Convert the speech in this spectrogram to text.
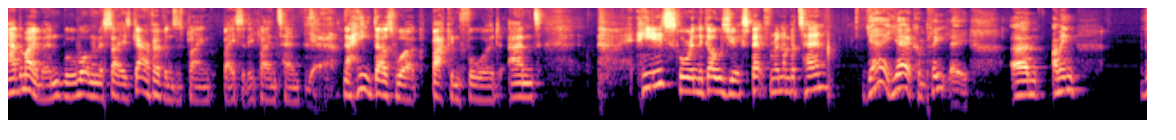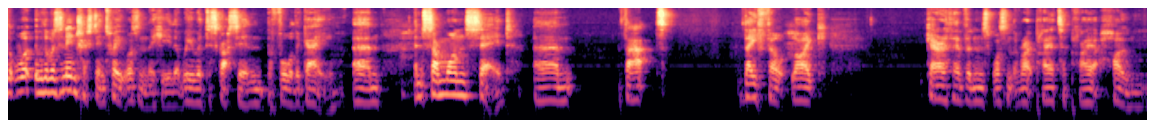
at the moment, well, what I'm going to say is Gareth Evans is playing, basically playing 10. Yeah. Now, he does work back and forward, and he is scoring the goals you expect from a number 10. Yeah, yeah, completely. Um, I mean, the, w- there was an interesting tweet, wasn't there, Hugh, that we were discussing before the game, um, and someone said um, that they felt like Gareth Evans wasn't the right player to play at home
